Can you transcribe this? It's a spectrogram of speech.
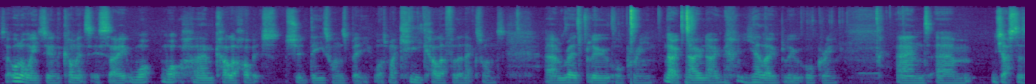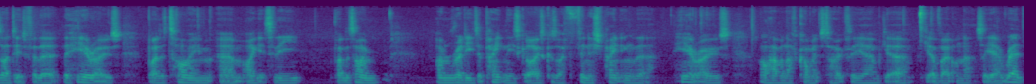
So all I want you to do in the comments is say what what um, colour hobbits should these ones be? What's my key colour for the next ones? Um, red, blue, or green? No, no, no, yellow, blue, or green. And um, just as I did for the the heroes, by the time um, I get to the by the time I'm ready to paint these guys because I've finished painting the heroes, I'll have enough comments to hopefully um, get a get a vote on that. So yeah, red,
